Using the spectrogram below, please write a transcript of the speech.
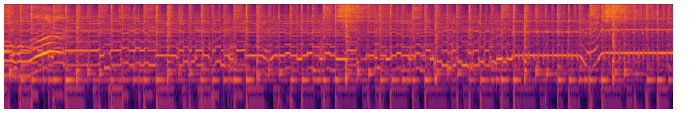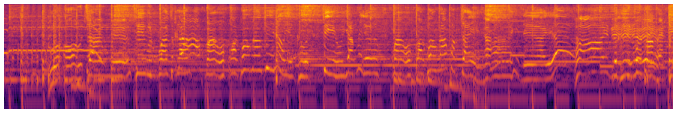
หัวออกจากเมือง ยสักครั้งมาอกกอดความรักที่เรายังควรที่ยังไม่ลืมมาอกกอดความรักพักใจหายเหนื่อยหายเหนื่อคืนนื่วันมาแผ่น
